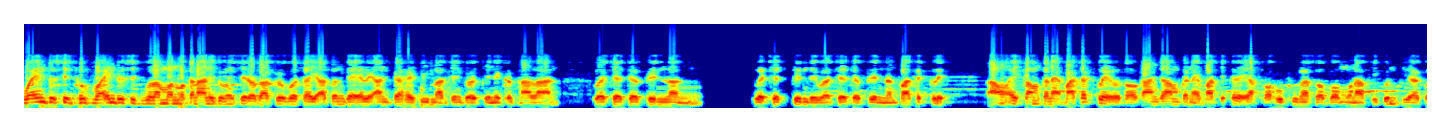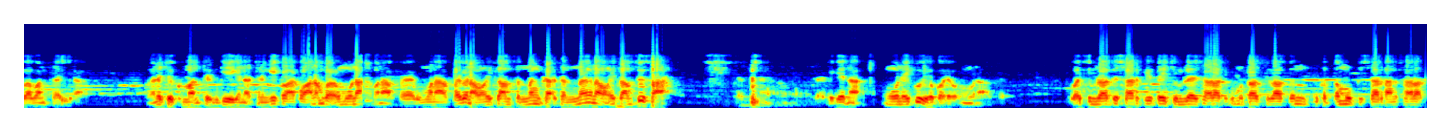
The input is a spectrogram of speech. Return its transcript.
Wa in tusibuk wa in tusibuk lamun makanani kuwi sira kabeh apa saya atun ka ele anda hadi matin kau dene kekalan. Wajah bin lan wajah bin de wajah bin lan pateklik. Ang Islam kena paceklik atau kancam kena paceklik ya roh hubungan sapa munafikun dia kelawan saya. Mana juga kuman kena dengki kelakuan kok munaf munafik. Munafik kan orang Islam seneng gak seneng, orang Islam susah. Jadi kena ngono iku ya kaya munafik. Wa jumlah besar kita jumlah syarat silatun ketemu besarkan syarat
